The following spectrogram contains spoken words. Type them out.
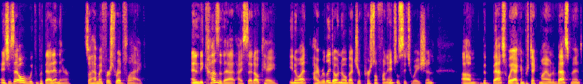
And she said, "Oh, we can put that in there." So I had my first red flag, and because of that, I said, "Okay, you know what? I really don't know about your personal financial situation. Um, the best way I can protect my own investment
